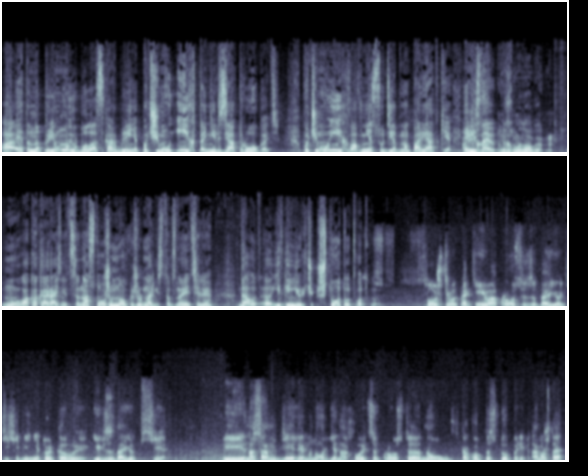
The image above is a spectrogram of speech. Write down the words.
А это напрямую было оскорбление. Почему их-то нельзя трогать? Почему их во внесудебном порядке? Я А не их- знаю. Их много. Ну, а какая разница? Нас тоже много журналистов, знаете ли. Да, вот, э, Евгений Юрьевич, что тут? Вот, Слушайте, вот такие вопросы задаете себе не только вы, их задают все. И на самом деле многие находятся просто ну, в каком-то ступоре, потому что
